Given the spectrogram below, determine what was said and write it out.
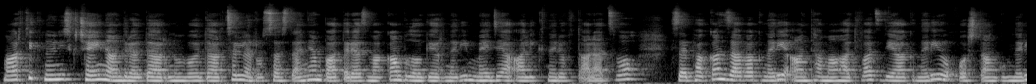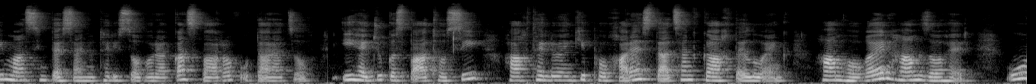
Մարդիկ նույնիսկ չէին անդրադառնում, որ դարձել են ռուսաստանյան պատերազմական բլոգերների մեդիա ալիքներով տարածվող սեփական զավակների անդամահատված դիակների ու խոշտանգումների մասին տեսանյութերի սովորական սպառող ու տարածող։ Ի հեճուկս պաթոսի հաղթելու ենքի փոխարեն ստացանք գաղթելու ենք, համ հողեր, համ զոհեր ու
